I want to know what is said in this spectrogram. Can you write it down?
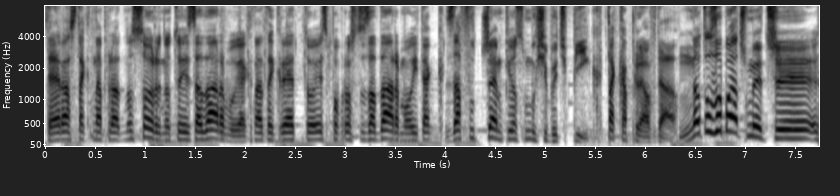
teraz tak naprawdę, no sorry, no to jest za darmo. Jak na tę grę to jest po prostu za darmo i tak za Food Champions musi być pik. Taka prawda. No to zobaczmy, czy...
